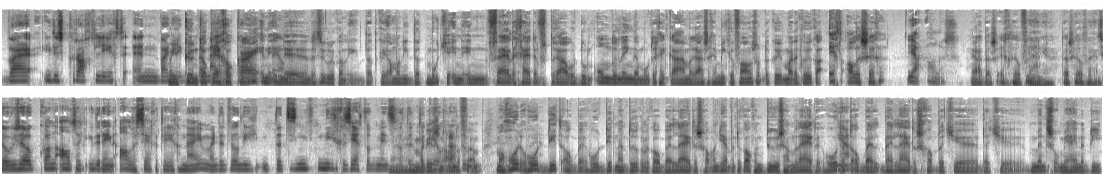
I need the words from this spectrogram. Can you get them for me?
waar ieders kracht ligt. En Maar je kunt ook tegen elkaar, in, de, anderen. natuurlijk, dat kun je allemaal niet, dat moet je in, in veiligheid en vertrouwen doen onderling. Daar moeten geen camera's en geen microfoons op. Dan kun je, maar dan kun je ook echt alles zeggen. Ja, alles. Ja, dat is echt heel fijn. Ja. Ja. Dat is heel fijn. Sowieso kan altijd iedereen alles zeggen tegen mij. Maar dat, wil niet, dat is niet, niet gezegd dat mensen Nee, dat maar natuurlijk dit is een ander doen. Maar hoort, hoort, dit ook bij, hoort dit nadrukkelijk ook bij leiderschap? Want jij bent natuurlijk ook een duurzaam leider. Hoort Ja. het ook bij, bij leiderschap dat je, dat je mensen om je heen hebt die.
